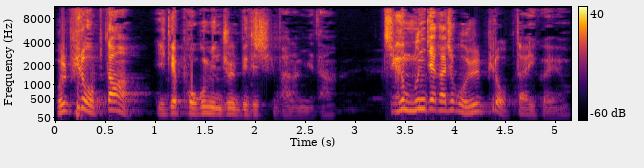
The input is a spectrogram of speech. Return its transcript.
울 필요 없다. 이게 복음인 줄 믿으시기 바랍니다. 지금 문제 가지고 울 필요 없다 이거예요.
